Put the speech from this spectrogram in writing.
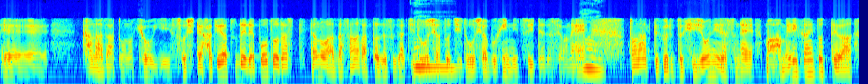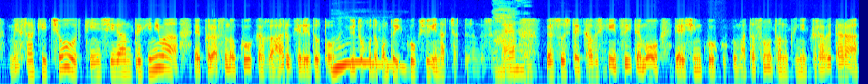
えーカナダとの協議、そして8月でレポートを出すって言ったのは出さなかったですが、自動車と自動車部品についてですよね。はい、となってくると非常にですね、まあアメリカにとっては目先超近視眼的にはえプラスの効果があるけれどというところで本当一国主義になっちゃってるんですよね。はい、でそして株式についても、えー、新興国またその他の国に比べたら、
